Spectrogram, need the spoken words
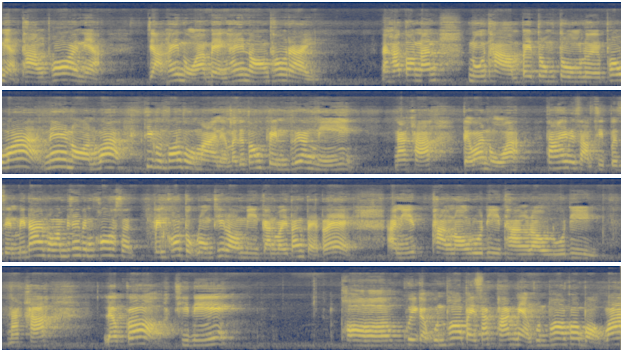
เนี่ย ทางพ่อเนี่ยอยากให้หนูแบ่งให้น้องเท่าไหร่ นะคะ ตอนนั้นหนูถามไปตรงๆเลย เพราะว่าแน่นอนว่าที่คุณพ่อโทรมาเนี่ยมันจะต้องเป็นเรื่องนี้นะคะ แต่ว่าหนูอะถ้าให้ไปสามสิบเปอร์เซ็นไม่ได้เพราะมันไม่ใช่เป็นข้อเป็นข้อตกลงที่เรามีกันไว้ตั้งแต่แรก อันนี้ทางน้องรู้ดีทางเรารู้ดีนะคะ แล้วก็ทีนี้ พอคุยกับคุณพ่อไปสักพักเนี่ย คุณพ่อก็บอกว่า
